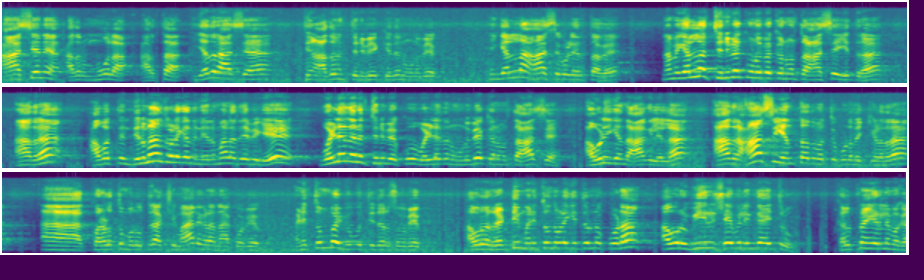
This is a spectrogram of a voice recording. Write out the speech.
ಆಸೆನೇ ಅದರ ಮೂಲ ಅರ್ಥ. ಎದ್ರ ಆಸೆ? ತಿ ಅದನ್ನು ತಿನ್ಬೇಕು ಇದನ್ನು ಉಣ್ಬೇಕು. ಹಿಂಗೆಲ್ಲ ಆಸೆಗಳು ಇರ್ತವೆ. ನಮಗೆಲ್ಲ ತಿನ್ಬೇಕು ಉಣ್ಬೇಕು ಅನ್ನುವಂಥ ಆಸೆ ಇದ್ರೆ. ಆದ್ರೆ ಅವತ್ತಿನ ದಿನಮಾನದೊಳಗೆ ಅಂದ್ರೆ ನಿರ್ಮಲ ದೇವಿಗೆ ಒಳ್ಳೆಯದನ್ನು ತಿನ್ನಬೇಕು ಒಳ್ಳೆಯದನ್ನು ಉಣ್ಬೇಕು ಅನ್ನುವಂಥ ಆಸೆ ಅವಳಿಗೆ ಅಂದ ಆಗಲಿಲ್ಲ. ಆದ್ರೆ ಆಸೆ ಎಂಥದ್ದು ಒತ್ತುಕೊಂಡದ ಕೇಳಿದ್ರೆ ಆ, ಕೊರಳು ತುಂಬ ರುದ್ರಾಕ್ಷಿ ಮಾಲೆಗಳನ್ನು ಹಾಕೋಬೇಕು. ಹಣೆ ತುಂಬ ವಿಭೂತಿ ಧರಿಸ್ಕೋಬೇಕು. ಅವರು ರೆಡ್ಡಿ ಮನೆತನದೊಳಗೆ ಇದ್ರೂ ಕೂಡ ಅವರು ವೀರಶೈವ ಲಿಂಗಾಯತರು ಕಲ್ಪನೆ ಇರಲಿ ಮಗ.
